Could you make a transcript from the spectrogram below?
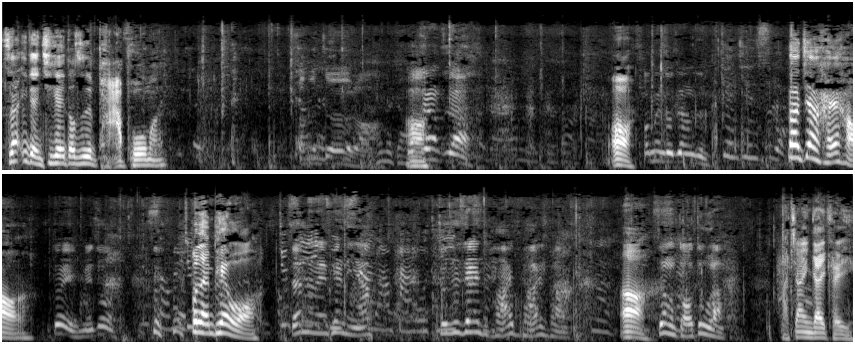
这样一点七 K 都是爬坡吗？三分之二了。啊这样子啊，哦，后面都这样子。那这样还好，对，没错，不能骗我真的没骗你啊，就是这样子爬，一爬，一爬，啊。这种陡度了，啊，这样应该可以。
